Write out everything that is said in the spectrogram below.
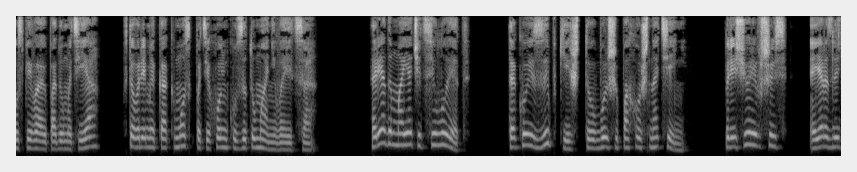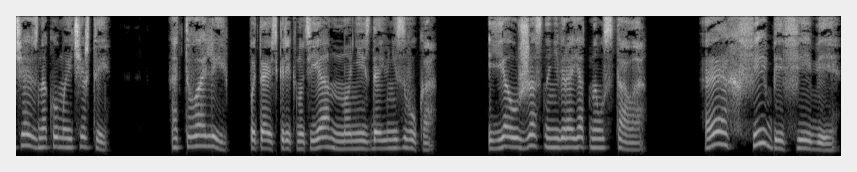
успеваю подумать я, в то время как мозг потихоньку затуманивается. Рядом маячит силуэт, такой зыбкий, что больше похож на тень. Прищурившись, я различаю знакомые черты. «Отвали, Пытаюсь крикнуть я, но не издаю ни звука. Я ужасно невероятно устала. «Эх, Фиби, Фиби!»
